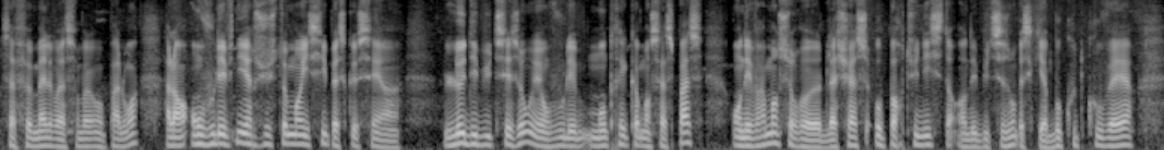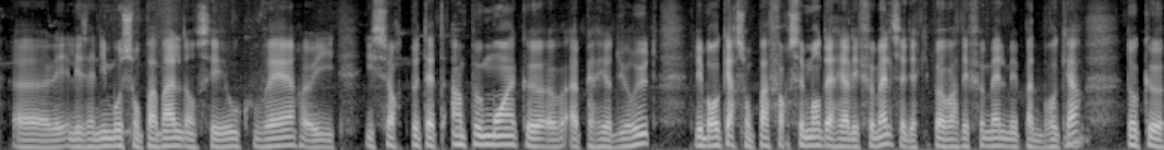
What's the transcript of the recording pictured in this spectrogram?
sa femelle vraisemblablement pas loin. Alors on voulait venir justement ici parce que c'est un- le début de saison et on voulait montrer comment ça se passe. On est vraiment sur euh, de la chasse opportuniste en début de saison parce qu'il y a beaucoup de couverts. Euh, les, les animaux sont pas mal dans ces hauts couverts. Euh, ils, ils sortent peut-être un peu moins qu'à période du rut. Les brocards sont pas forcément derrière les femelles, c'est-à-dire qu'il peut y avoir des femelles mais pas de brocards. Donc euh,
